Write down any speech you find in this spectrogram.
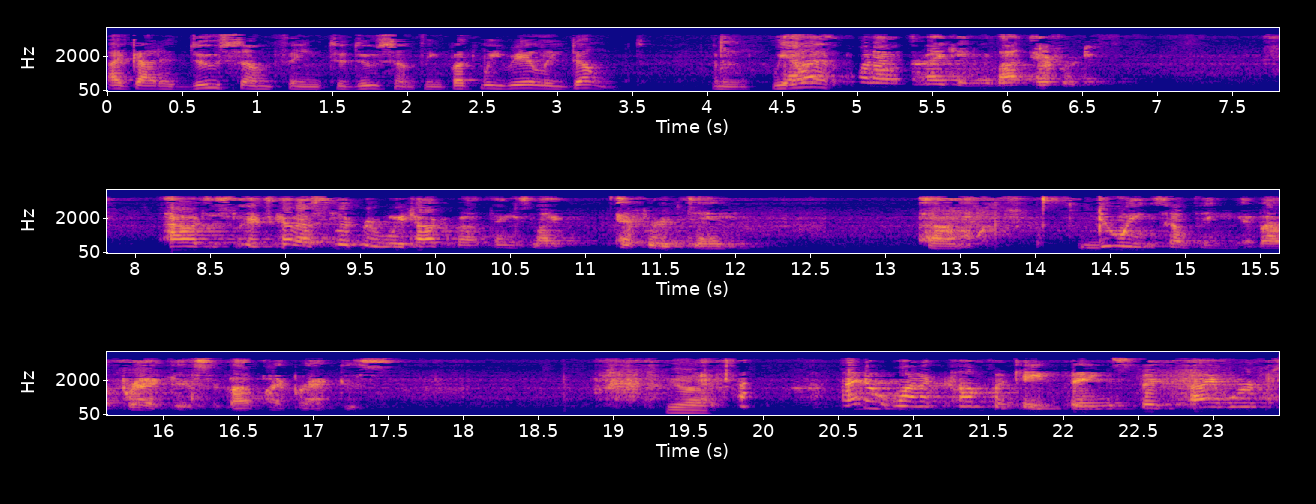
I've got to do something to do something, but we really don't. I mean, we yeah, don't that's have. the point I was making about effort. How it's a, it's kind of slippery when we talk about things like effort and um, doing something about practice, about my practice. Yeah. I don't want to complicate things, but I worked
